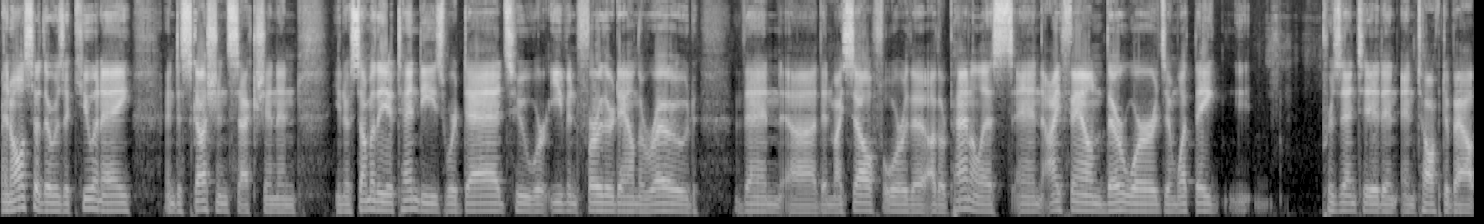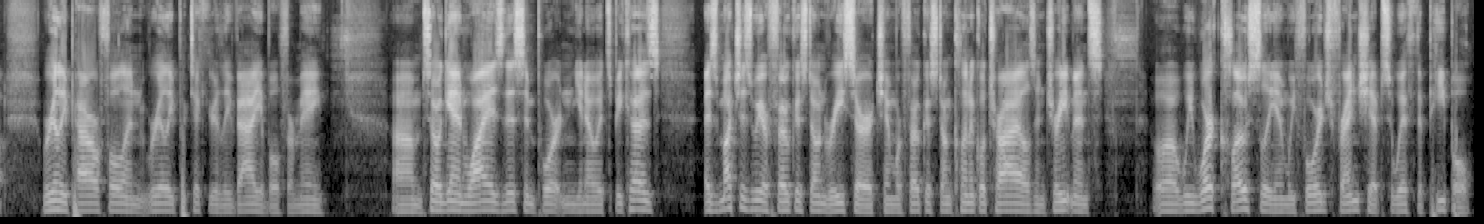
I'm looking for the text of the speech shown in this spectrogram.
And also there was a q&a and discussion section and you know some of the attendees were dads who were even further down the road than uh, than myself or the other panelists. And i found their words and what they presented and, and talked about really powerful and really particularly valuable for me. Um, so again why is this important? You know it's because as much as we are focused on research and we're focused on clinical trials and treatments uh, we work closely and we forge friendships with the people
